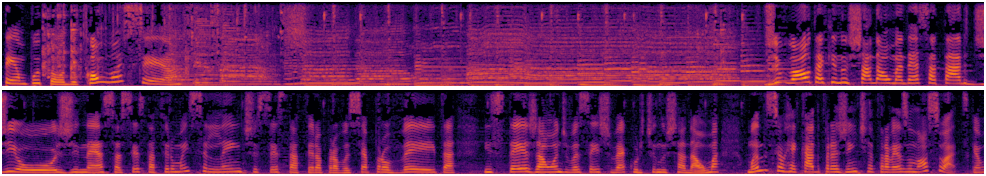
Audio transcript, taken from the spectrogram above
tempo todo com você. De volta aqui no Chá da Uma dessa tarde hoje, nessa sexta-feira, uma excelente sexta-feira para você. Aproveita, esteja onde você estiver curtindo o Chá da Uma. Manda seu recado pra gente através do nosso WhatsApp, que é o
